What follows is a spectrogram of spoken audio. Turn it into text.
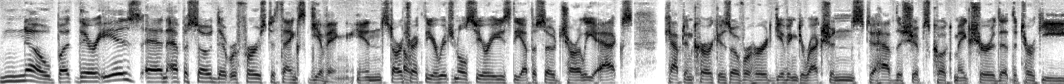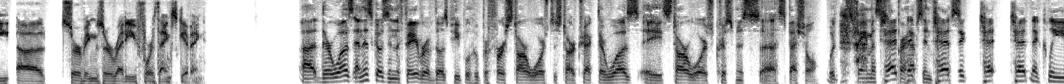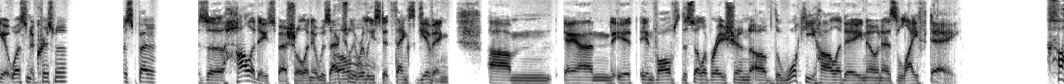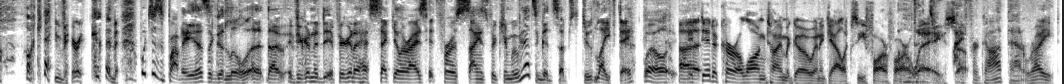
No, but there is an episode that refers to Thanksgiving. In Star oh. Trek, the original series, the episode Charlie X, Captain Kirk is overheard giving directions to have the ship's cook make sure that the turkey uh, servings are ready for Thanksgiving. Uh, there was, and this goes in the favor of those people who prefer Star Wars to Star Trek. There was a Star Wars Christmas uh, special, which is famous, perhaps infamous. Te- te- technically, it wasn't a Christmas special was a holiday special, and it was actually oh. released at Thanksgiving. Um, and it involves the celebration of the Wookiee holiday known as Life Day. okay, very good. Which is probably that's a good little uh, uh, if you're gonna if you're gonna secularize it for a science fiction movie, that's a good substitute. Life Day. Well, uh, it did occur a long time ago in a galaxy far, far oh, away. So. I forgot that. Right.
